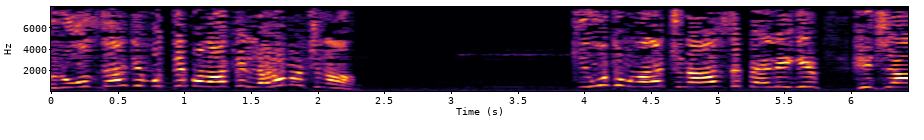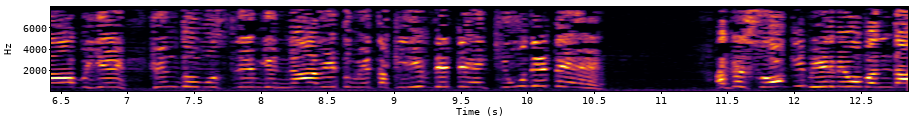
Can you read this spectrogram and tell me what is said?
रोज़गार के मुद्दे पर आके लड़ो ना चुनाव। क्यों तुम्हारा चुनाव से पहले ये हिजाब, ये हिंदू, मुस्लिम, ये नारे तुम्हें तकलीफ़ देते हैं? क्यों देते हैं? अगर सौ की भीड़ में वो बंदा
